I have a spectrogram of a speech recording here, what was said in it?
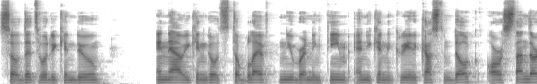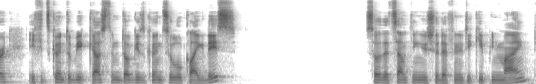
So that's what you can do. And now you can go to top left new branding theme and you can create a custom doc or standard. If it's going to be a custom doc it's going to look like this. So that's something you should definitely keep in mind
